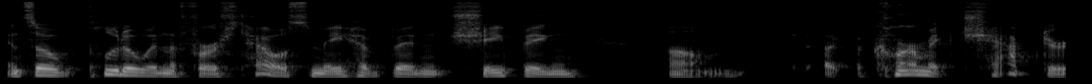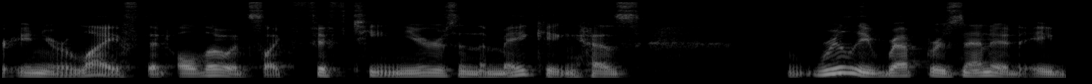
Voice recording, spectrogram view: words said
And so Pluto in the first house may have been shaping um, a, a karmic chapter in your life that, although it's like 15 years in the making, has really represented a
